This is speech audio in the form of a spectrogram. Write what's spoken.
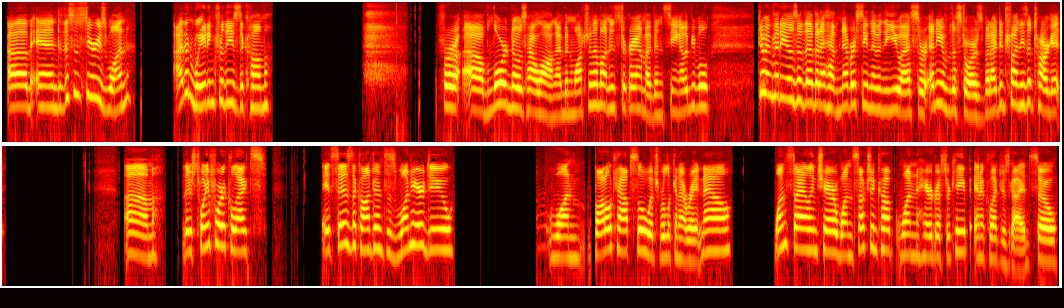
Um, and this is series one. I've been waiting for these to come for um, Lord knows how long. I've been watching them on Instagram. I've been seeing other people doing videos of them, and I have never seen them in the U.S. or any of the stores. But I did find these at Target. Um, there's 24 to collect. It says the contents is one hairdo, one bottle capsule, which we're looking at right now, one styling chair, one suction cup, one hairdresser cape, and a collector's guide. So,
